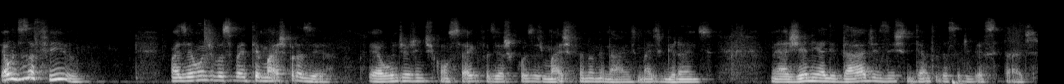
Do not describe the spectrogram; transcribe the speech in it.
É um desafio, mas é onde você vai ter mais prazer. É onde a gente consegue fazer as coisas mais fenomenais, mais grandes. Né? A genialidade existe dentro dessa diversidade.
